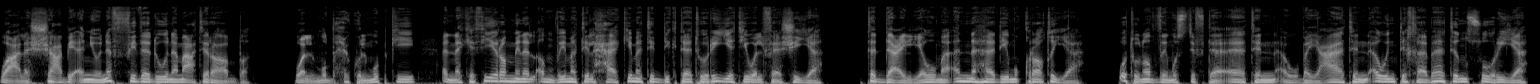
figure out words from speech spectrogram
وعلى الشعب أن ينفذ دون ما اعتراض. والمضحك المبكي أن كثيرا من الأنظمة الحاكمة الدكتاتورية والفاشية تدعي اليوم أنها ديمقراطية وتنظم استفتاءات أو بيعات أو انتخابات صورية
